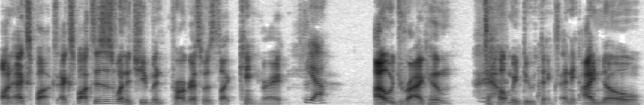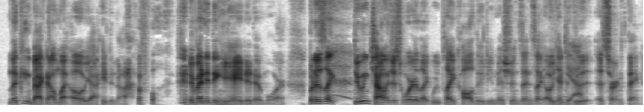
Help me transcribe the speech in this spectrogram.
on Xbox, Xbox, this is when achievement progress was like king, right? Yeah. I would drag him to help me do things, and I know, looking back now, I'm like, oh yeah, he did not have. If anything, he hated it more. But it was like doing challenges where like we play Call of Duty missions, and it's like, oh, you had to Yeah. do a certain thing.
